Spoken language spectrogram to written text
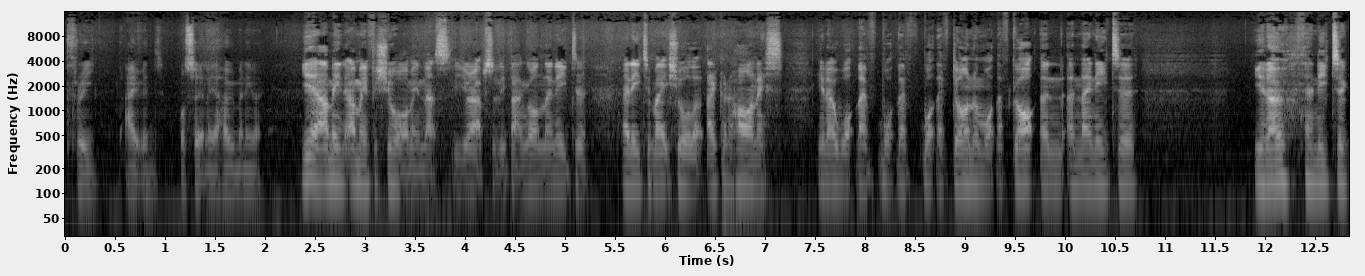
three outings, or certainly at home anyway. Yeah, I mean, I mean for sure. I mean that's you're absolutely bang on. They need to they need to make sure that they can harness, you know, what they've what they've what they've done and what they've got, and and they need to, you know, they need to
